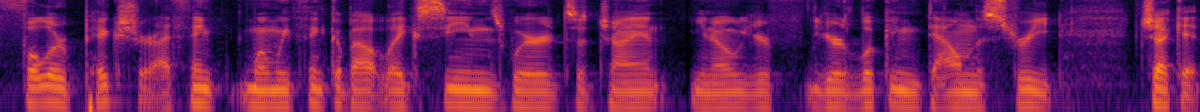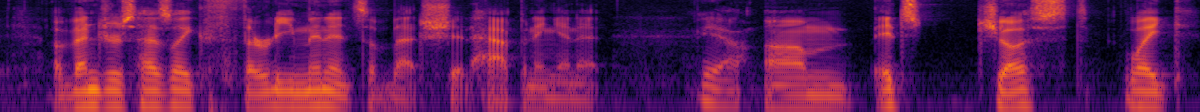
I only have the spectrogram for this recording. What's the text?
fuller picture. I think when we think about like scenes where it's a giant, you know, you're you're looking down the street. Check it. Avengers has like 30 minutes of that shit happening in it. yeah, Um it's just like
